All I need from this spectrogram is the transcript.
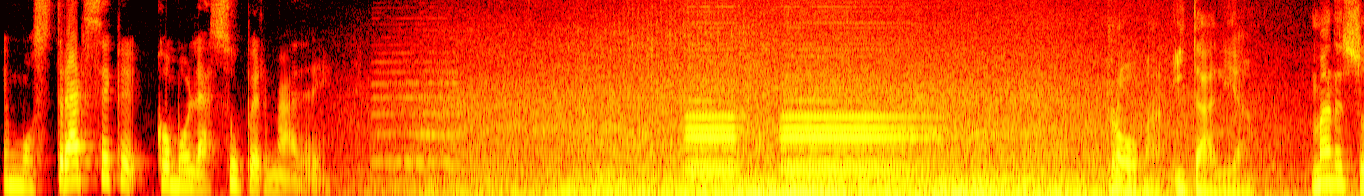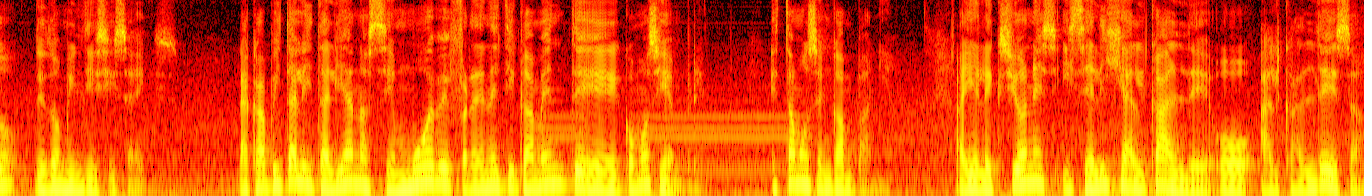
en mostrarse como la supermadre. Roma, Italia, marzo de 2016. La capital italiana se mueve frenéticamente como siempre. Estamos en campaña. Hay elecciones y se elige alcalde o alcaldesa.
